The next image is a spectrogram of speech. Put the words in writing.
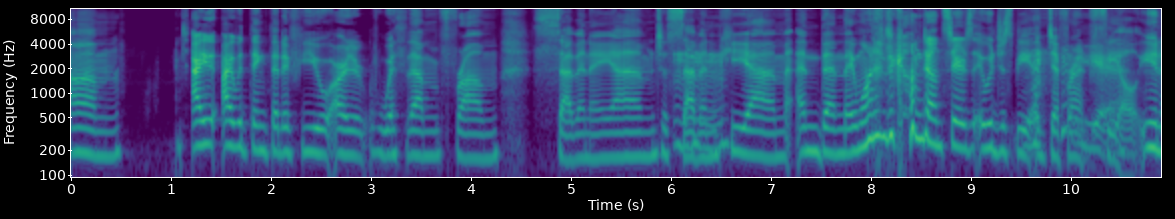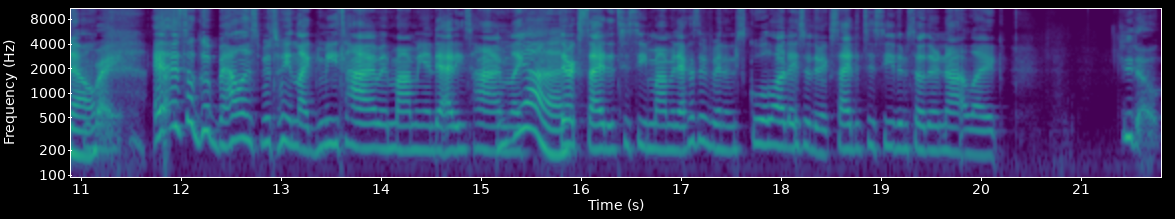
um I I would think that if you are with them from 7 a.m. to 7 Mhm. p.m. and then they wanted to come downstairs, it would just be a different Yeah. feel, you know? Right. It's a good balance between like me time and mommy and daddy time. Like Yeah. they're excited to see mom and dad because they've been in school all day, so they're excited to see them. So they're not like, you know,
